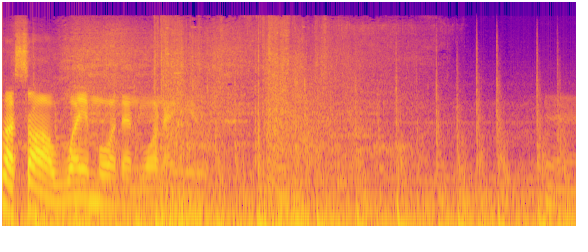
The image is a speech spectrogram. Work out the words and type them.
thought I saw way more than one of you. Hmm.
